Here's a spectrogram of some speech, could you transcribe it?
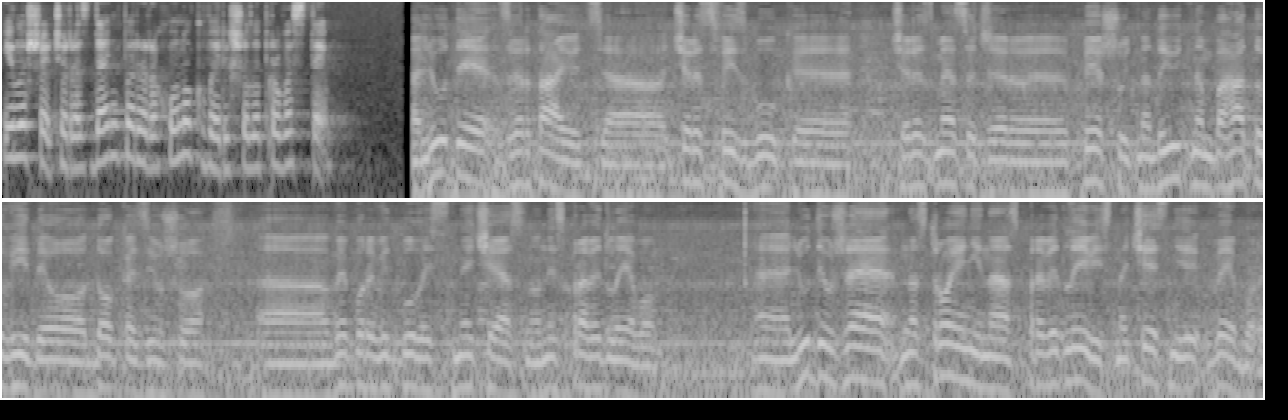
і лише через день перерахунок вирішили провести. Люди звертаються через Фейсбук, через меседжер, е, пишуть, надають нам багато відео, доказів, що е, вибори відбулись нечесно, несправедливо. Е, Люди вже настроєні на справедливість, на чесні вибори.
